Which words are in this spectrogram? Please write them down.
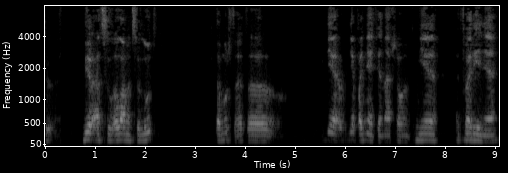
э, мир Алам Ацилут, потому что это вне, вне понятия нашего, вне творения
